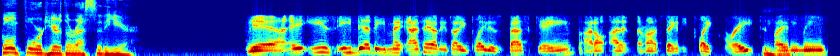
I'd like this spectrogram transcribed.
going forward here the rest of the year? Yeah, he's he did. He made, I think he thought he played his best game. I don't. I, I'm not saying he played great mm-hmm. by any means,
